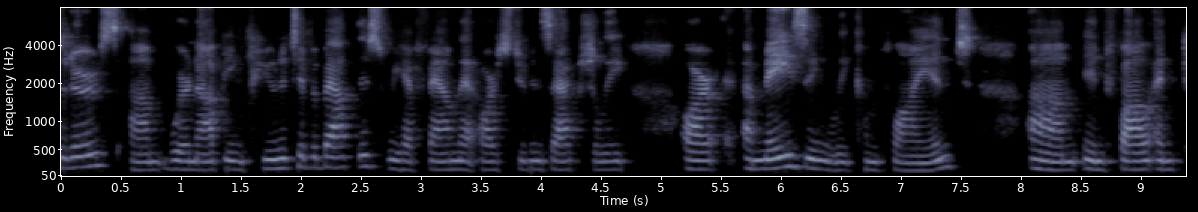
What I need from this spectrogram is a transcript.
ambassadors. Um, we're not being punitive about this. We have found that our students actually are amazingly compliant um, in follow and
